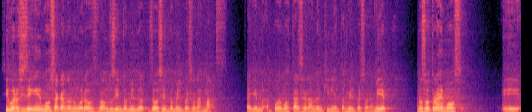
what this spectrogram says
Sí, bueno, si seguimos sacando números, son 200 mil personas más. O sea que podemos estar cerrando en 500 mil personas. Mire, nosotros hemos eh,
